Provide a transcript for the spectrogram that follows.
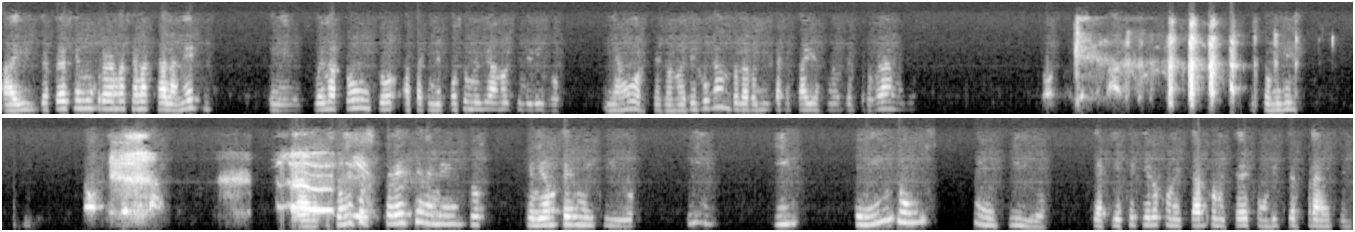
Ahí yo estoy haciendo un programa que se llama Calanetti, eh, suena tonto, hasta que mi esposo me dio anoche y me dijo, mi amor, pero no eres jugando la doñita que está ahí haciendo el programa. son esos tres elementos que me han permitido y, y teniendo un sentido, que aquí es que quiero conectar con ustedes, con Víctor Franklin,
